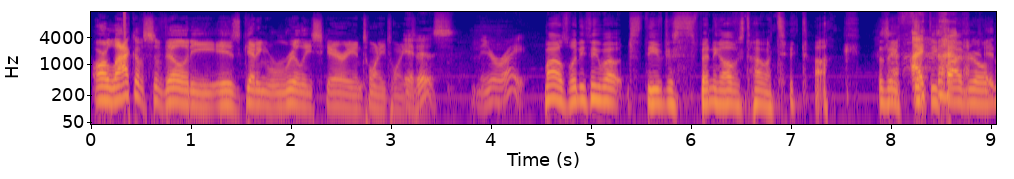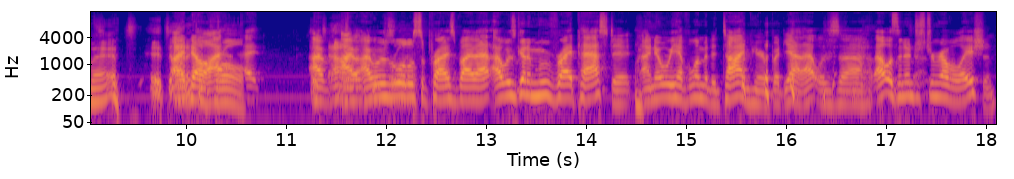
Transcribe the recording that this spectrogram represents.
our lack of civility is getting really scary in 2022. It is. You're right. Myles, what do you think about Steve just spending all his time on TikTok as a 55 year old man? It's I out of know. control. I, I, I, I, I was a little surprised by that. I was going to move right past it. I know we have limited time here, but yeah, that was uh, that was an interesting revelation.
